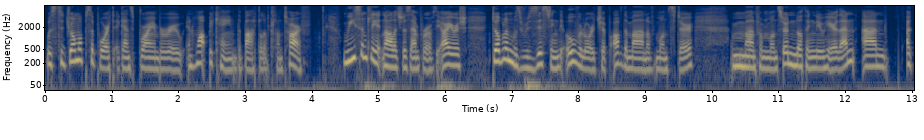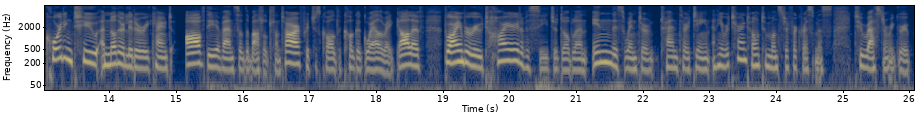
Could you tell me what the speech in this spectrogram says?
was to drum up support against Brian Boru in what became the Battle of Clontarf. Recently acknowledged as Emperor of the Irish, Dublin was resisting the overlordship of the man of Munster, man from Munster, nothing new here then, and according to another literary account of the events of the Battle of Clontarf, which is called the Cogadh Gaedhel re Gallaibh, Brian Boru tired of a siege of Dublin in this winter of 1013 and he returned home to Munster for Christmas to rest and regroup.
